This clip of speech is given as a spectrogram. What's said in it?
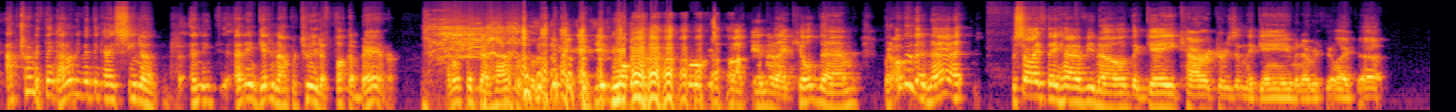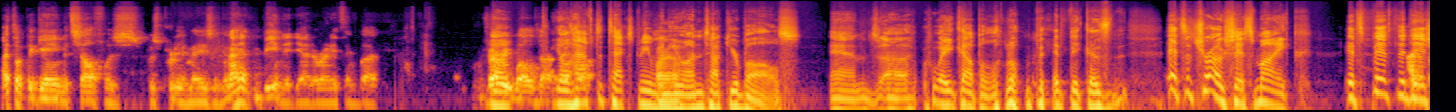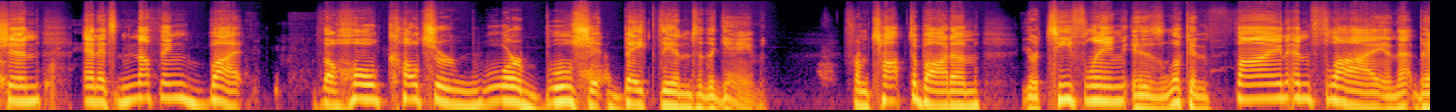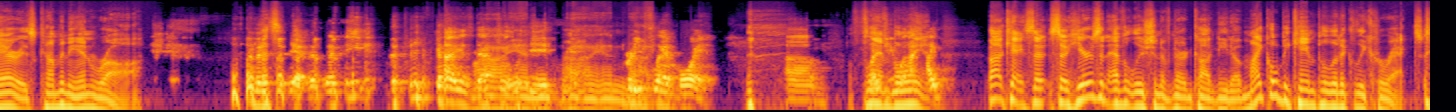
I'm trying to think. I don't even think I seen a. Any, I didn't get an opportunity to fuck a bear. I don't think that happened. I, I did fuck in and I killed them, but other than that, besides they have you know the gay characters in the game and everything like that. I thought the game itself was was pretty amazing, and I haven't beaten it yet or anything, but very well done. You'll I have thought. to text me when Wow. you untuck your balls and uh, wake up a little bit because it's atrocious, Mike. It's 5th edition, and it's nothing but the whole culture war bullshit baked into the game. From top to bottom, your tiefling is looking fine and fly, and that bear is coming in raw. That's- yeah, the, the, thief, the thief guy is definitely Ryan, Ryan, pretty Ryan. flamboyant. Um, but if you- Flamboyant. I- Okay, so so here's an evolution of Nerdcognito. Michael became politically correct.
